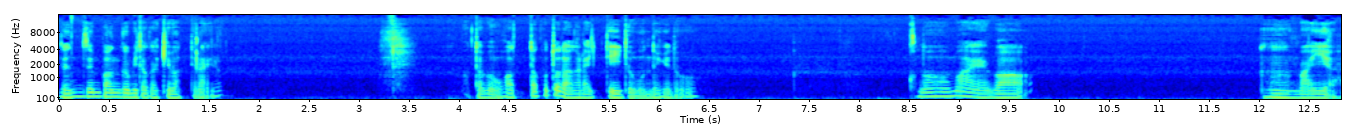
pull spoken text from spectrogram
全然番組とか決まってないの。多分終わったことだから言っていいと思うんだけど。この前はうんまあいいや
